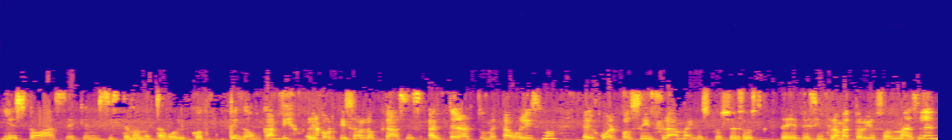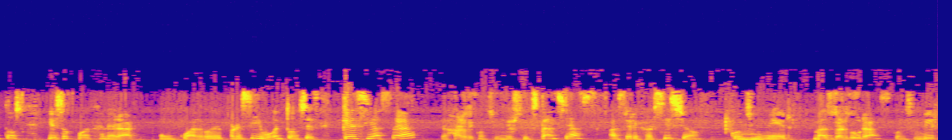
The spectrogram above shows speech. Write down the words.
Y esto hace que mi sistema metabólico tenga un cambio. El cortisol lo que hace es alterar tu metabolismo, el cuerpo se inflama y los procesos desinflamatorios son más lentos y eso puede generar un cuadro depresivo. Entonces, ¿qué sí hacer? Dejar de consumir sustancias, hacer ejercicio, consumir más verduras, consumir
